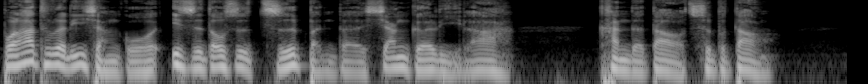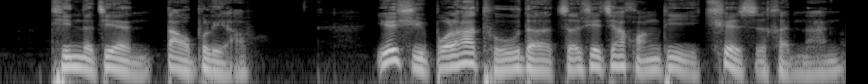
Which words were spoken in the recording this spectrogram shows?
柏拉图的理想国一直都是纸本的香格里拉，看得到吃不到，听得见到不了。也许柏拉图的哲学家皇帝确实很难，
